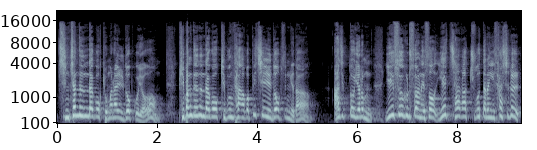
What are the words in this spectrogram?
칭찬 듣는다고 교만할 일도 없고요. 비방 듣는다고 기분 상하고 삐칠 일도 없습니다. 아직도 여러분 예수 그리스도 안에서 예차가 죽었다는 이 사실을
